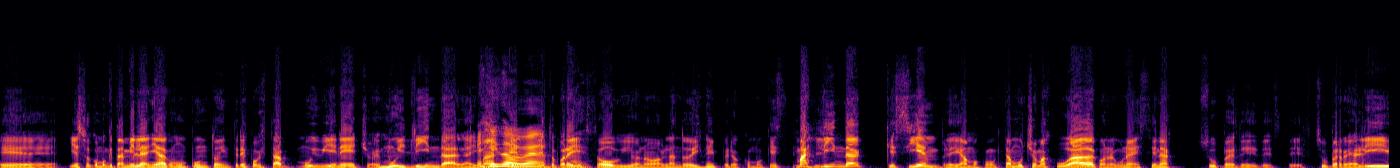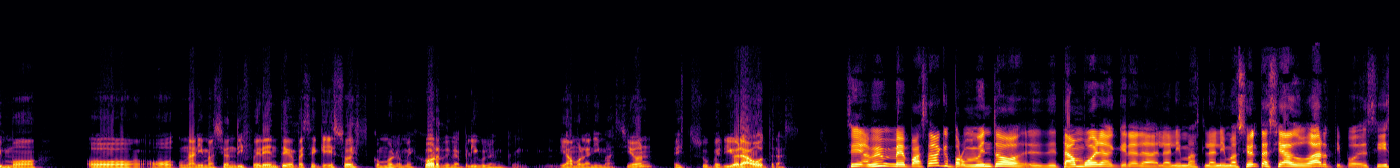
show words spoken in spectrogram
Eh, y eso como que también le añade como un punto de interés porque está muy bien hecho, es muy linda la imagen. Esto por ahí es obvio, ¿no? Hablando de Disney, pero como que es más linda que siempre, digamos, como que está mucho más jugada con algunas escenas súper de, de, super realismo o, una animación diferente. Me parece que eso es como lo mejor de la película. Digamos, la animación es superior a otras. Sí, a mí me pasaba que por momentos eh, de tan buena que era la, la, animación te hacía dudar, tipo, de si,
